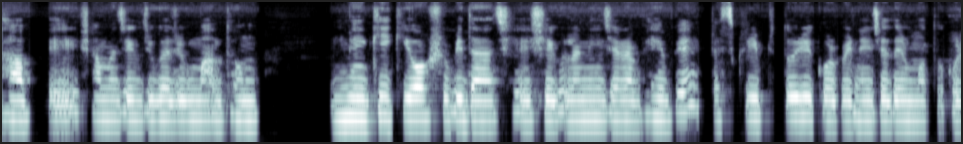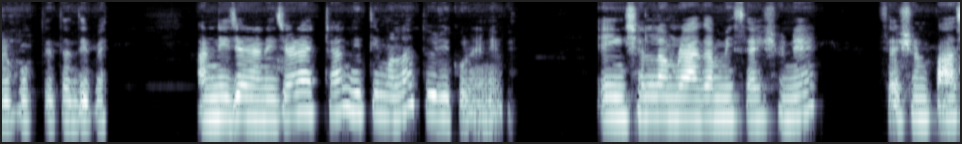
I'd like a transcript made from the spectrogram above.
ভাববে, সামাজিক যোগাযোগ মাধ্যম কী কী অসুবিধা আছে সেগুলো নিজেরা ভেবে একটা স্ক্রিপ্ট তৈরি করবে, নিজেদের মতো করে বক্তৃতা দিবে। আর নিজেরা নিজেরা একটা নীতিমালা তৈরি করে নেবে। এই ইনশাল্লাহ আমরা আগামী সেশনে সেশন পাঁচ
